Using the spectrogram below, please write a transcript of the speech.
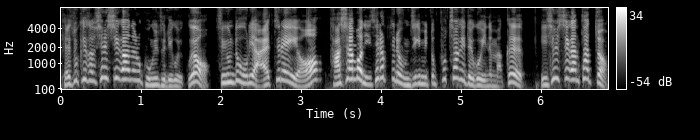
계속해서 실시간으로 공유 드리고 있고요. 지금도 우리 알트레이어 다시 한번 이 세력들의 움직임이 또 포착이 되고 있는 만큼 이 실시간 타점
